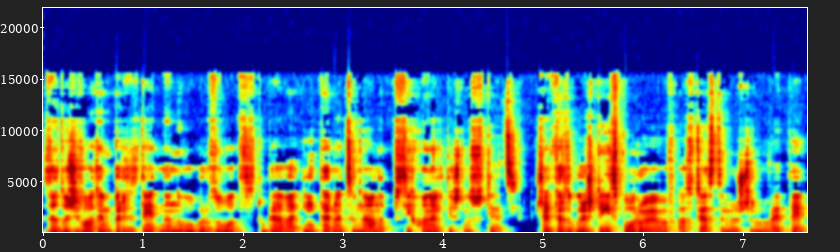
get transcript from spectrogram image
за доживотен президент на новообразувалата се тогава Интернационална психоаналитична асоциация. След разгорещени спорове в асоциацията между членовете,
